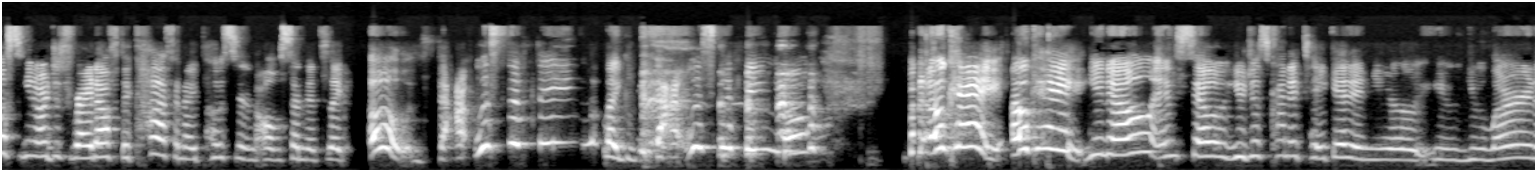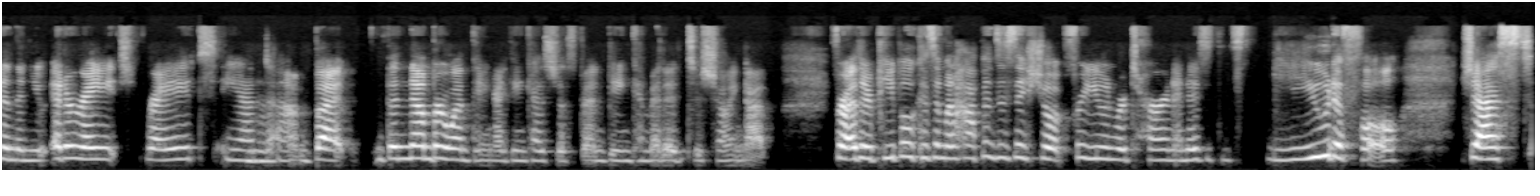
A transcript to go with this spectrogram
else, you know, I just write off the cuff and I post it, and all of a sudden it's like, oh, that was the thing. Like that was the thing. No. But okay, okay, you know, and so you just kind of take it and you you you learn and then you iterate, right? And mm-hmm. um, but the number one thing I think has just been being committed to showing up for other people because then what happens is they show up for you in return and it's beautiful just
